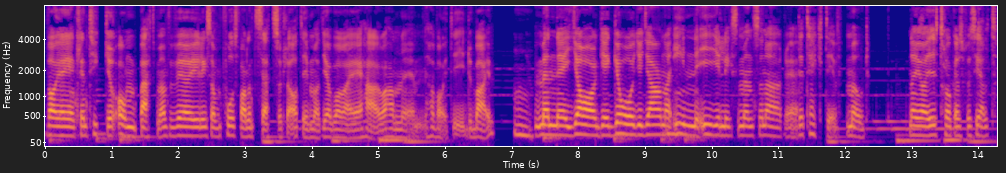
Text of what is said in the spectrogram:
vad jag egentligen tycker om Batman. För vi har ju liksom fortfarande inte sett såklart i och med att jag bara är här och han eh, har varit i Dubai. Mm. Men jag går ju gärna in i liksom en sån här detective mode. När jag är uttråkad speciellt.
